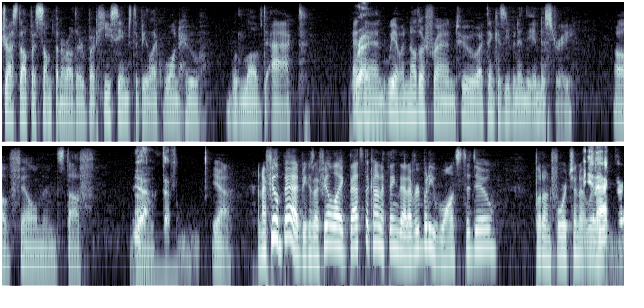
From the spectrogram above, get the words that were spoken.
dressed up as something or other, but he seems to be like one who would love to act. And Right. then we have another friend who I think is even in the industry of film and stuff. Yeah, Um, definitely. yeah. And I feel bad because I feel like that's the kind of thing that everybody wants to do, but unfortunately Be an actor.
